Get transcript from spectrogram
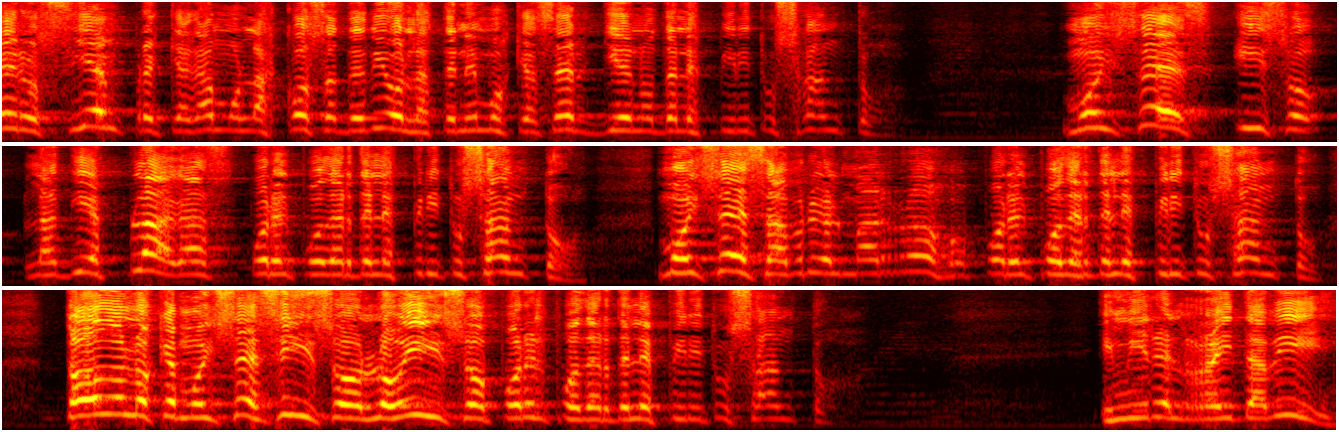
Pero siempre que hagamos las cosas de Dios, las tenemos que hacer llenos del Espíritu Santo. Moisés hizo las diez plagas por el poder del Espíritu Santo. Moisés abrió el mar rojo por el poder del Espíritu Santo. Todo lo que Moisés hizo, lo hizo por el poder del Espíritu Santo. Y mire el rey David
